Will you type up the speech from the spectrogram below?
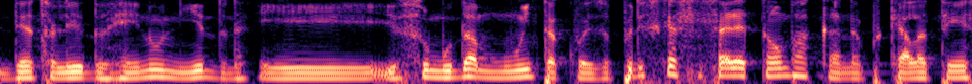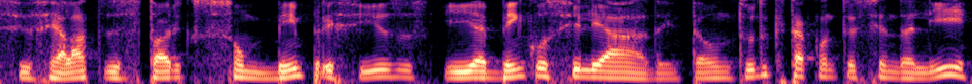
Dentro ali do Reino Unido, né? E isso muda muita coisa. Por isso que essa série é tão bacana, porque ela tem esses relatos históricos que são bem precisos e é bem conciliada. Então tudo que está acontecendo ali,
